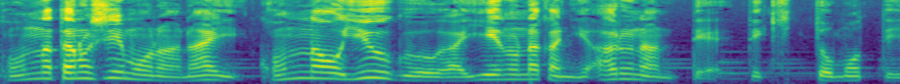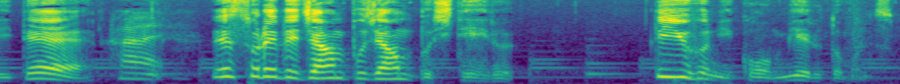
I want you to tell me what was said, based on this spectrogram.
こんな楽しいものはないこんな遊具が家の中にあるなんてってきっと思っていて、はい、でそれでジャンプジャンプしている。っていうふうにこう見えると思うんです、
